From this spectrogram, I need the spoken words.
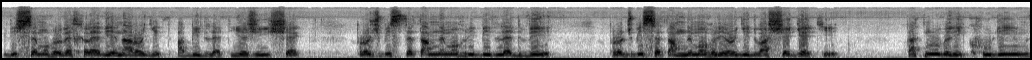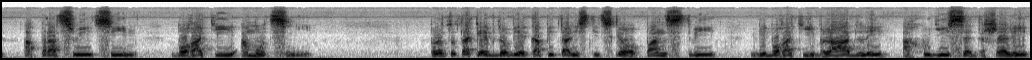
Když se mohl ve chlévě narodit a bydlet Ježíšek, proč byste tam nemohli bydlet vy? Proč by se tam nemohli rodit vaše děti? Tak mluvili k chudým a pracujícím, bohatí a mocní. Proto také v době kapitalistického panství, kdy bohatí vládli a chudí se dřeli,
